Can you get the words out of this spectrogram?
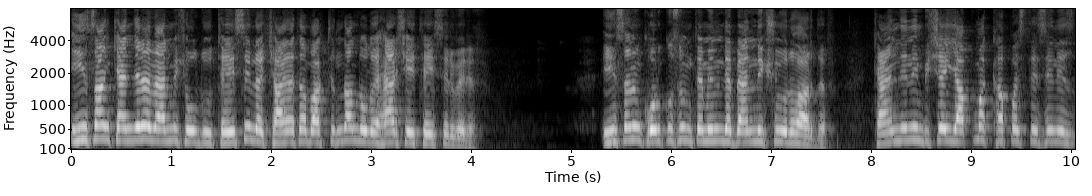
İnsan kendine vermiş olduğu tesirle kainata baktığından dolayı her şey tesir verir. İnsanın korkusunun temelinde benlik şuuru vardır. Kendinin bir şey yapma kapasitesiniz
